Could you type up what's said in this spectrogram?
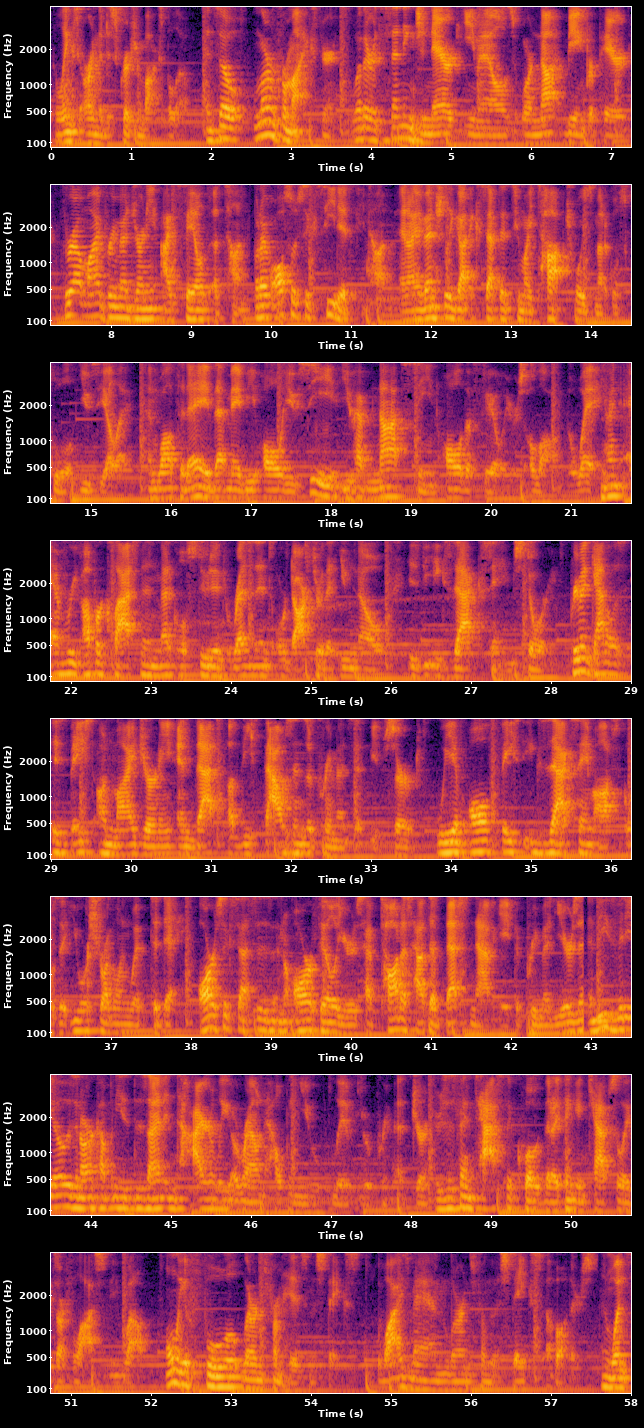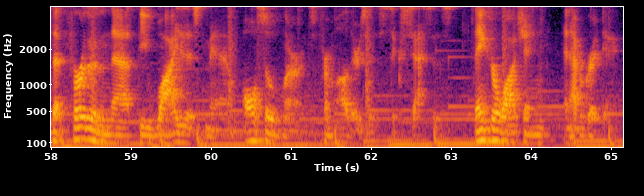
Links are in the description box below. And so learn from my experience, whether it's sending generic emails or not being prepared. Throughout my pre-med journey, I failed a ton, but I've also succeeded a ton. And I eventually got accepted to my top choice medical school, UCLA. And while today that may be all you see, you have not seen all the failures along the way. Behind every upperclassman, medical student, resident, or doctor that you know is the exact same story. Pre-Med Catalyst is based on my journey and that of the thousands of pre-meds that we've served. We have all faced the exact same obstacles that you are struggling with today. Our successes and our failures have taught us how to best navigate the pre-med years and these videos and our company is designed entirely around helping you live your pre-med journey. There's this fantastic quote that I think encapsulates our philosophy well. Only a fool learns from his mistakes. The wise man learns from the mistakes of others. And one step further than that, the wisest man also learns from others' successes. Thanks for watching and have a great day.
